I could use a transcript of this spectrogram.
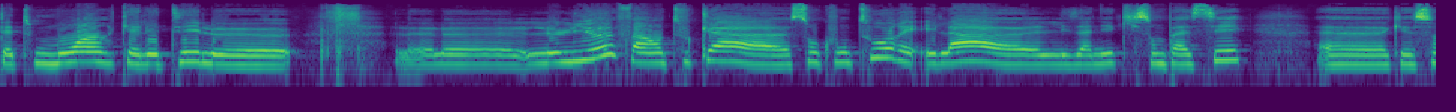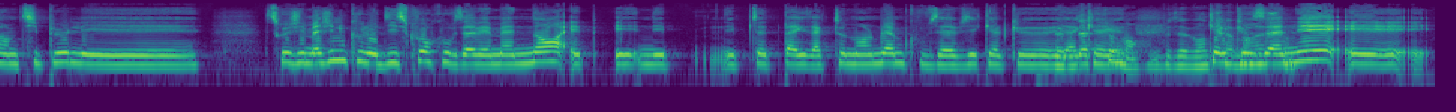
peut-être moins quel était le, le, le, lieu, enfin en tout cas euh, son contour. Et, là, euh, les années qui sont passées, euh, quels sont un petit peu les... Parce que j'imagine que le discours que vous avez maintenant est, n'est, peut-être pas exactement le même que vous aviez quelques, il y a quelques, années. Et,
